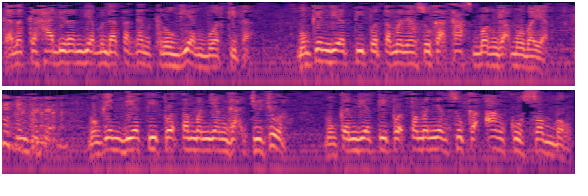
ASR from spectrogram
karena kehadiran dia mendatangkan kerugian buat kita. Mungkin dia tipe teman yang suka kasbon nggak mau bayar. Mungkin dia tipe teman yang nggak jujur. Mungkin dia tipe teman yang suka angkuh sombong.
